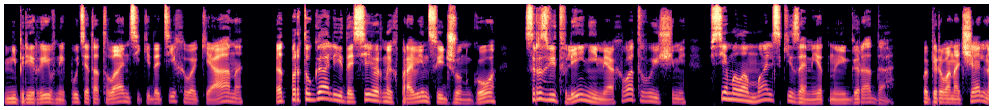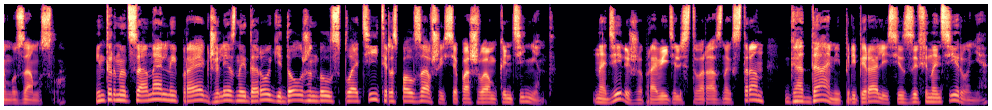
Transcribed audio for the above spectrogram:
Непрерывный путь от Атлантики до Тихого океана, от Португалии до северных провинций Джунго, с разветвлениями, охватывающими все маломальски заметные города. По первоначальному замыслу, Интернациональный проект железной дороги должен был сплотить расползавшийся по швам континент. На деле же правительства разных стран годами припирались из-за финансирования,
